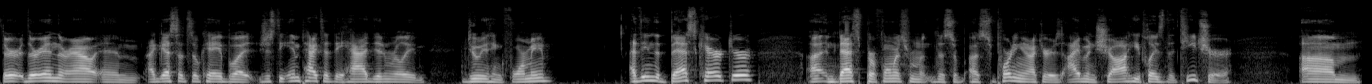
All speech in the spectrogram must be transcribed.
They're they're in, they're out, and I guess that's okay. But just the impact that they had didn't really do anything for me. I think the best character uh, and best performance from the uh, supporting actor is Ivan Shaw. He plays the teacher. Um,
